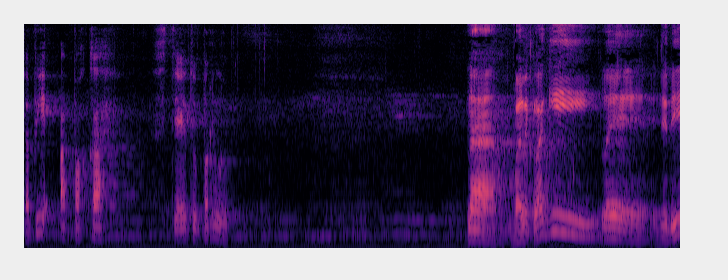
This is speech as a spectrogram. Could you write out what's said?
Tapi apakah setia itu perlu? Nah, balik lagi, Le. Jadi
